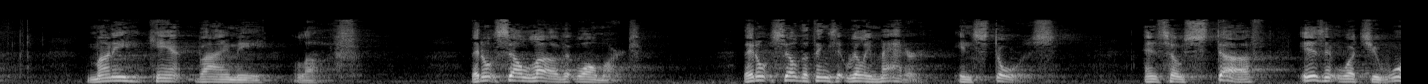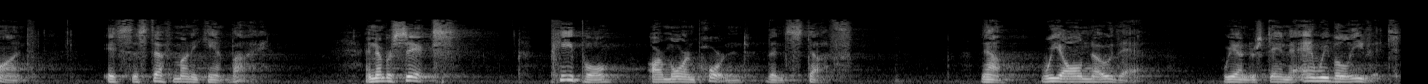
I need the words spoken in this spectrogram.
Money can't buy me love. They don't sell love at Walmart. They don't sell the things that really matter in stores. And so stuff isn't what you want. It's the stuff money can't buy. And number six, people are more important than stuff. Now, we all know that. We understand that and we believe it.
